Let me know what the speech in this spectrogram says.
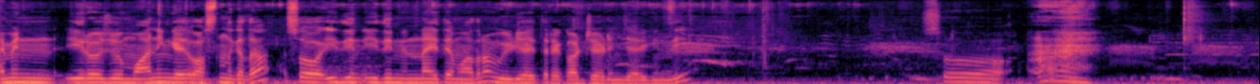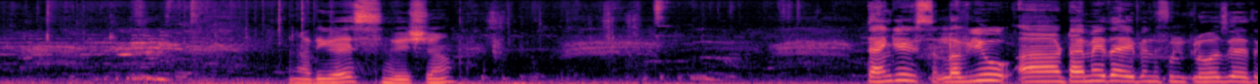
ఐ మీన్ ఈరోజు మార్నింగ్ అయితే వస్తుంది కదా సో ఇది ఇది నిన్న అయితే మాత్రం వీడియో అయితే రికార్డ్ చేయడం జరిగింది. సో అది గైస్ విషయం. Thank you love you time అయితే అయిపోయింది ఫుల్ క్లోజ్గా అయితే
